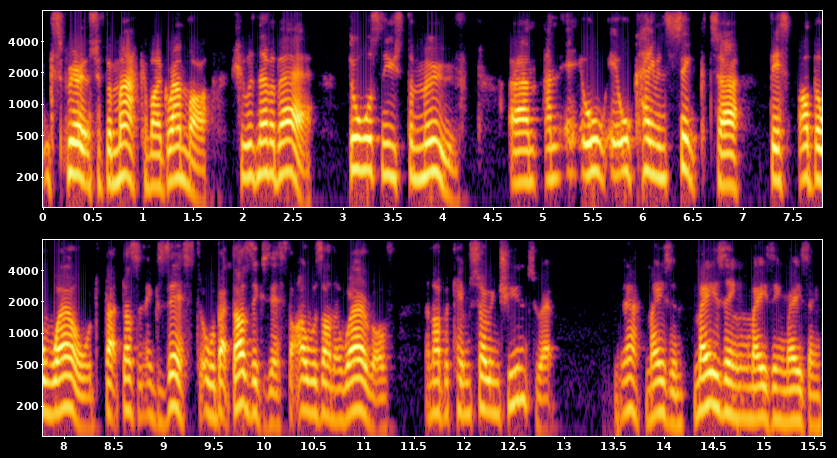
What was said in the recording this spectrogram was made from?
experience with the Mac and my grandma. She was never there doors used to move, um, and it all it all came in sync to this other world that doesn't exist or that does exist that I was unaware of, and I became so in tune to it. Yeah, amazing, amazing, amazing, amazing.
